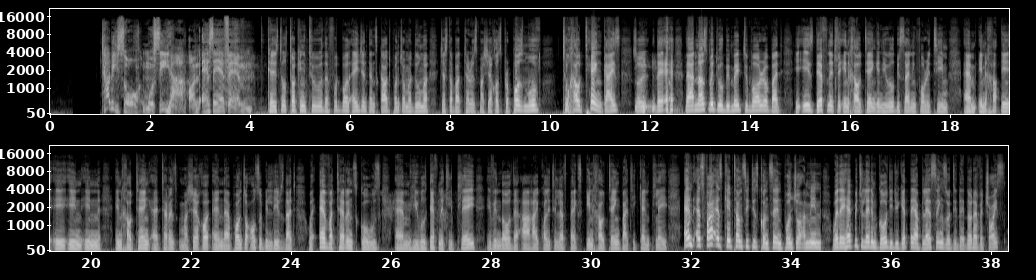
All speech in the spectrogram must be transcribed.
Thabiso Mosia on SAFM. Okay, still talking to the football agent and scout Poncho Maduma just about Terence Mashego's proposed move to Gauteng, guys. So the the announcement will be made tomorrow, but he is definitely in Gauteng and he will be signing for a team um in in in in Gauteng. Uh, Terence Mashego and uh, Poncho also believes that wherever Terence goes, um he will definitely play, even though there are high quality left backs in Gauteng, but he can play. And as far as Cape Town City is concerned, Poncho, I mean, were they happy to let him go? Did you get their blessings, or did they not have a choice?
